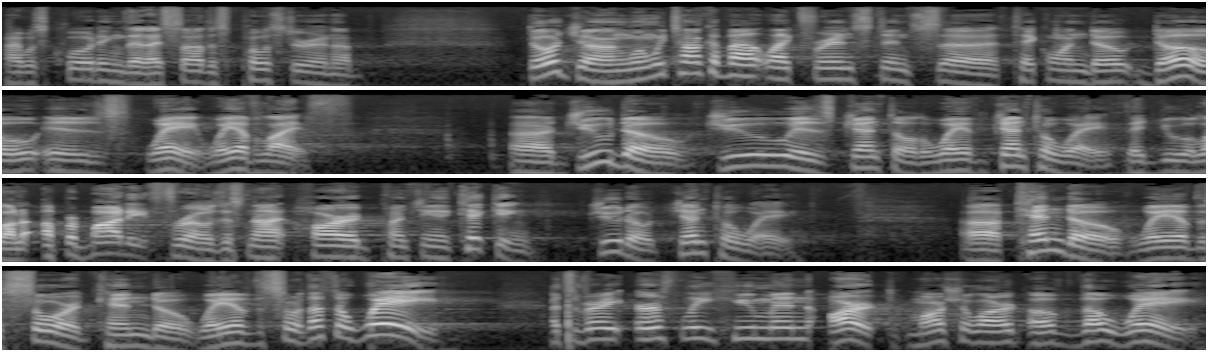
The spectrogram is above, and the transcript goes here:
I was quoting that I saw this poster in a Dojang, when we talk about, like, for instance, uh, Taekwondo, Do is way, way of life. Uh, judo, Ju is gentle, the way of gentle way. They do a lot of upper body throws. It's not hard punching and kicking. Judo, gentle way. Uh, kendo, way of the sword. Kendo, way of the sword. That's a way. That's a very earthly human art, martial art of the way.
